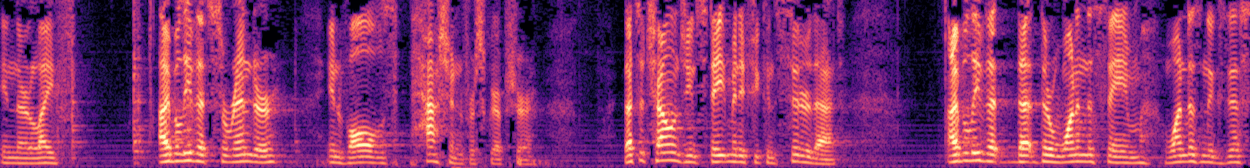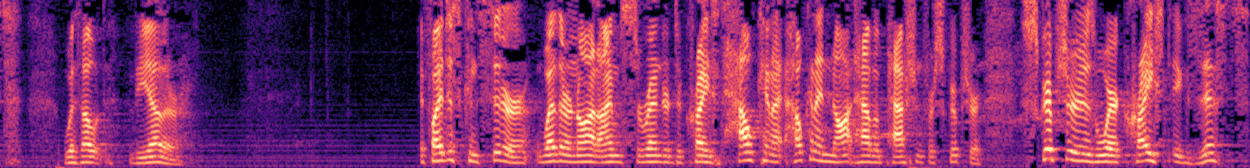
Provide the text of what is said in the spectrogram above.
in their life. I believe that surrender involves passion for Scripture. That's a challenging statement if you consider that. I believe that, that they're one and the same. One doesn't exist without the other. If I just consider whether or not I'm surrendered to Christ, how can I, how can I not have a passion for Scripture? Scripture is where Christ exists.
